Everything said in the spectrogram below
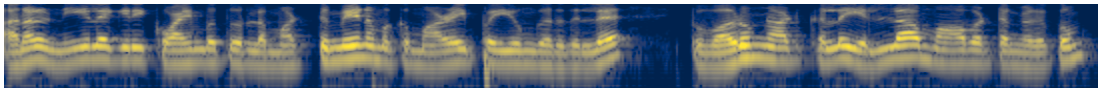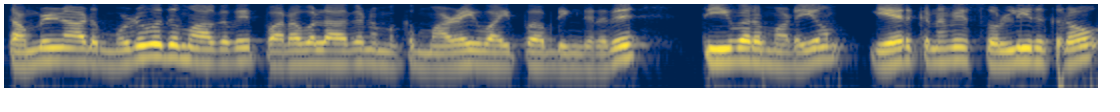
அதனால் நீலகிரி, கோயம்புத்தூர்ல மட்டுமே நமக்கு மழை பெய்யுங்கிறது இல்லை இப்போ வரும் நாட்களில் எல்லா மாவட்டங்களுக்கும் தமிழ்நாடு முழுவதுமாகவே பரவலாக நமக்கு மழை வாய்ப்பு அப்படிங்கிறது தீவிரமடையும். ஏற்கனவே சொல்லியிருக்கிறோம்.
